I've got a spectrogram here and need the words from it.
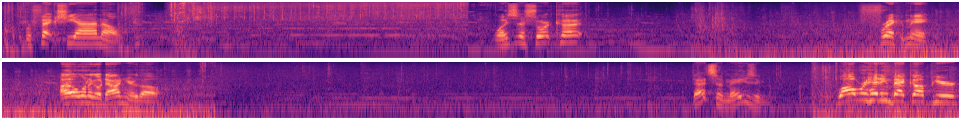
Perfecciano. Was this a shortcut? Frick me. I don't want to go down here though. That's amazing. While we're heading back up here,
